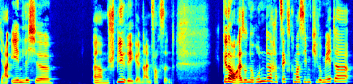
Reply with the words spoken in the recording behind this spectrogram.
ja ähnliche ähm, Spielregeln einfach sind. Genau, also eine Runde hat 6,7 Kilometer.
